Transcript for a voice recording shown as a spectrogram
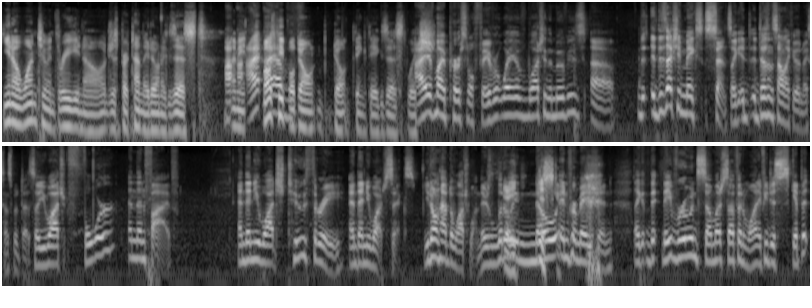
you know, one, two, and three, you know, just pretend they don't exist. I, I- mean, I- I most have- people don't don't think they exist. Which I have my personal favorite way of watching the movies. Uh, th- this actually makes sense. Like it, it doesn't sound like it would make sense, but it does. So you watch four and then five, and then you watch two, three, and then you watch six. You don't have to watch one. There's literally you- you no information. Like th- they've ruined so much stuff in one. If you just skip it,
